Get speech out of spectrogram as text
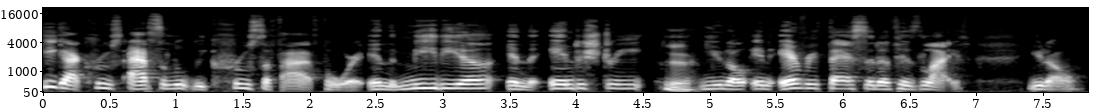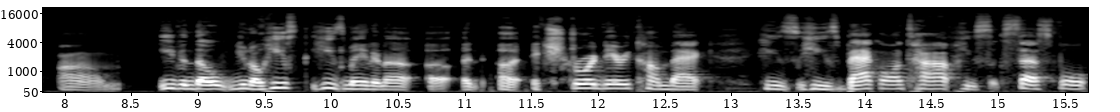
he got cru- absolutely crucified for it in the media, in the industry, yeah. you know, in every facet of his life, you know, um, even though, you know, he's, he's made an, a, a, a extraordinary comeback. He's, he's back on top. He's successful.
